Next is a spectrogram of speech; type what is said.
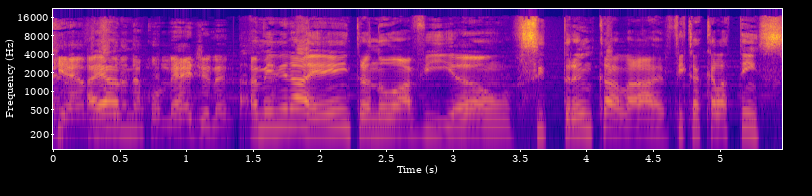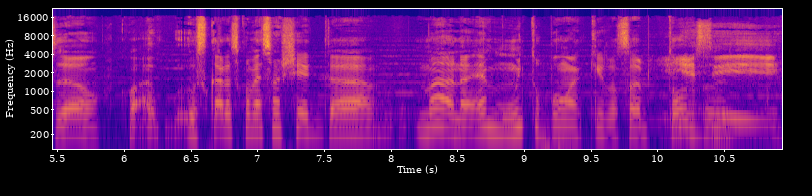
Que é a Aí a- da comédia, né? A menina entra no avião, se tranca lá, fica aquela tensão. Os caras começam a chegar. Mano, é muito bom aquilo, sabe? E esse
